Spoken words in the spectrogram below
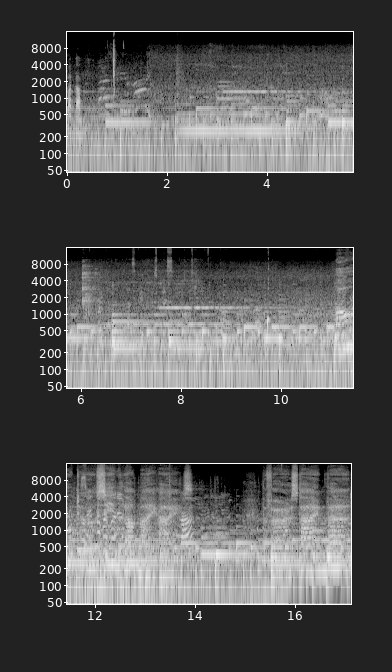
Пока. Oh, to see without my eyes. The first time that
